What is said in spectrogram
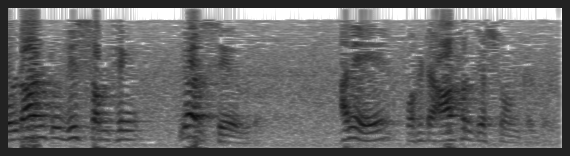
hold on to this something you are saved అని ఒకటి ఆఫర్ చేస్తూ ఉంటాడు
